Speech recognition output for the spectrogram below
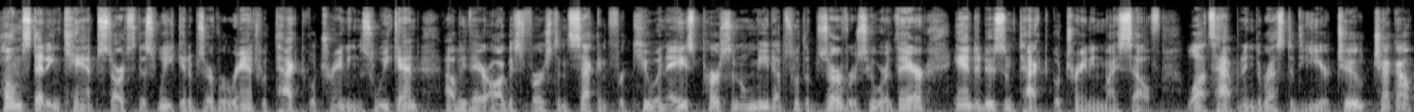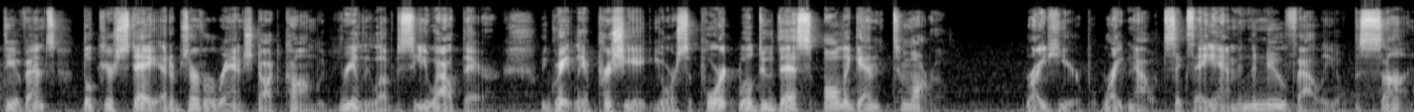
Homesteading Camp starts this week at Observer Ranch with tactical training this weekend. I'll be there August 1st and 2nd for Q&As, personal meetups with observers who are there, and to do some tactical training myself. Lots happening the rest of the year too. Check out the events. Book your stay at observerranch.com. We'd really love to see you out there. We greatly appreciate your support. We'll do this all again tomorrow. Right here, but right now at 6 a.m. in the new Valley of the Sun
